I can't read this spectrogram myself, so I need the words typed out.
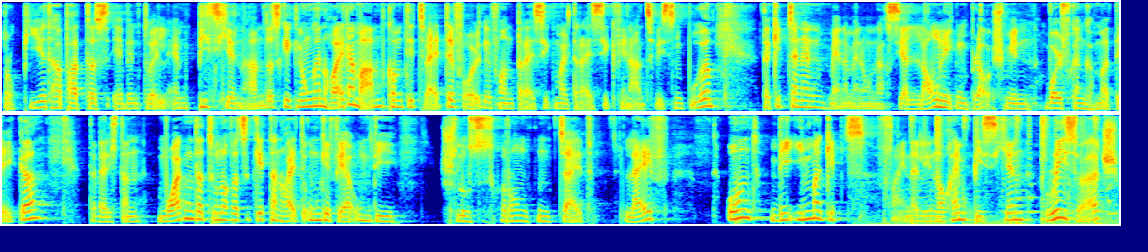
probiert habe, hat das eventuell ein bisschen anders geklungen. Heute am Abend kommt die zweite Folge von 30x30 Finanzwissen pur. Da gibt es einen meiner Meinung nach sehr launigen Plausch mit Wolfgang Mateka. Da werde ich dann morgen dazu noch was, geht dann heute ungefähr um die Schlussrundenzeit live. Und wie immer gibt es finally noch ein bisschen Research.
